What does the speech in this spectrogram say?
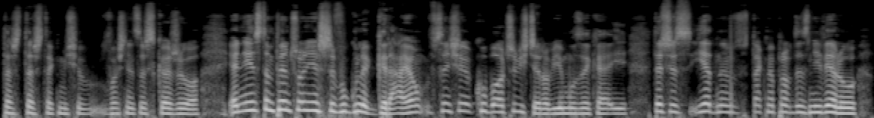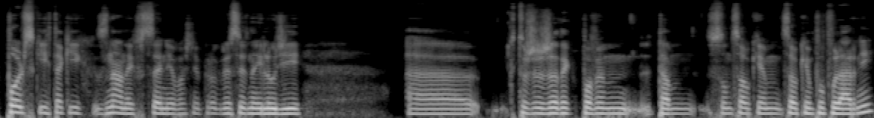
Też, też tak mi się właśnie coś skojarzyło. Ja nie jestem pewien, czy oni jeszcze w ogóle grają. W sensie Kuba oczywiście robi muzykę i też jest jednym tak naprawdę z niewielu polskich takich znanych w scenie właśnie progresywnej ludzi, którzy, że tak powiem, tam są całkiem, całkiem popularni.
